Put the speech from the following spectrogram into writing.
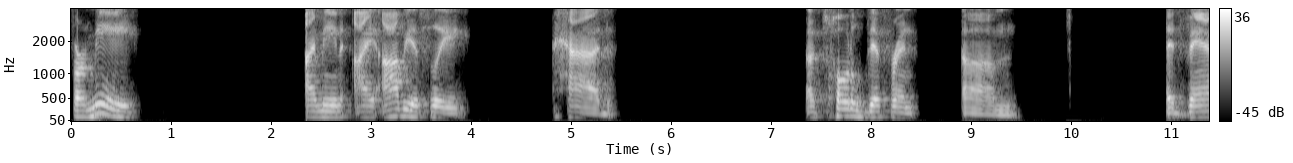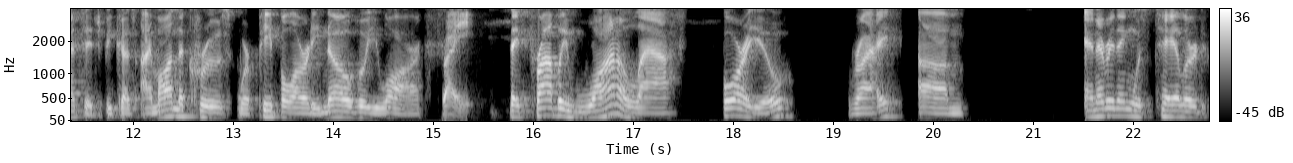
for me, I mean, I obviously had a total different um, advantage because I'm on the cruise where people already know who you are. Right. They probably want to laugh for you, right? Um, and everything was tailored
